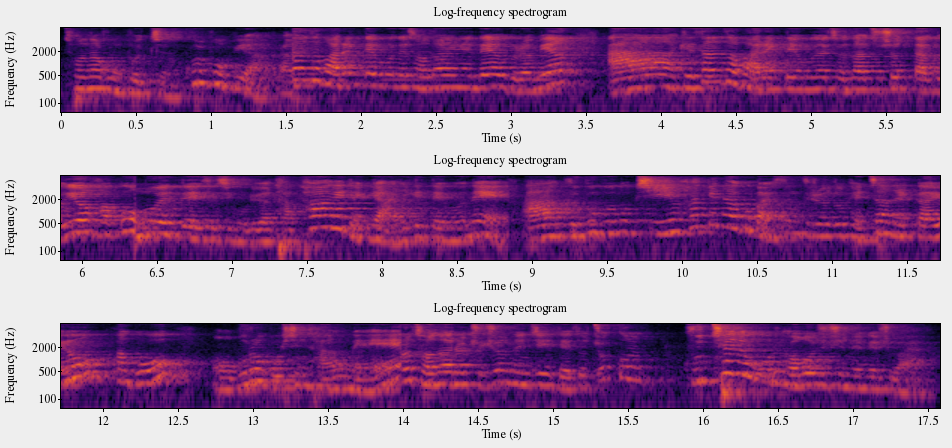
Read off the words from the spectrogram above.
전화 공포증, 콜포비아. 계산서 발행 때문에 전화했는데요. 그러면 아 계산서 발행 때문에 전화 주셨다고요? 하고 업무에 대해서 지금 우리가 다 파악이 된 게 아니기 때문에 아 그 부분 혹시 확인하고 말씀드려도 괜찮을까요? 하고 어, 물어보신 다음에 전화를 주셨는지에 대해서 조금 구체적으로 적어주시는 게 좋아요.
